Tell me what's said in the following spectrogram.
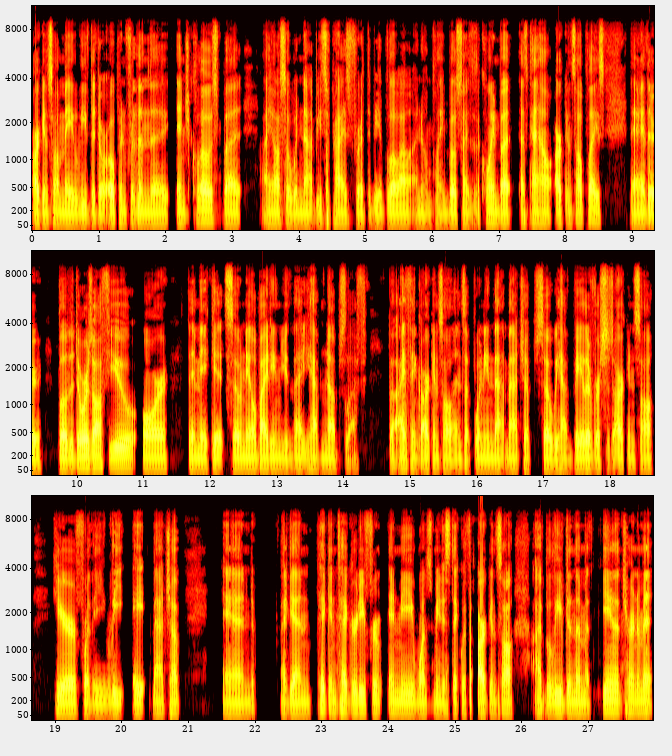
Arkansas may leave the door open for them to inch close, but I also would not be surprised for it to be a blowout. I know I'm playing both sides of the coin, but that's kind of how Arkansas plays. They either blow the doors off you or they make it so nail biting that you have nubs left. But I think Arkansas ends up winning that matchup. So we have Baylor versus Arkansas here for the Elite Eight matchup. And again, pick integrity for in me wants me to stick with Arkansas. I believed in them at the beginning of the tournament.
